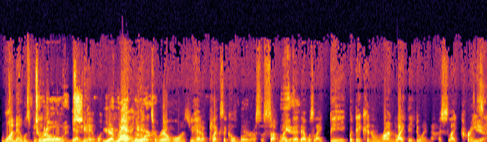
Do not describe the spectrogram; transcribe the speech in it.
one that was big. Terrell Owens. Yeah, you had what? You had Rob yeah, you had Terrell Owens. You had a Plaxico Burress or something like Yeah. that. That was like big, but they couldn't run like they're doing now. It's like crazy. Yeah.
